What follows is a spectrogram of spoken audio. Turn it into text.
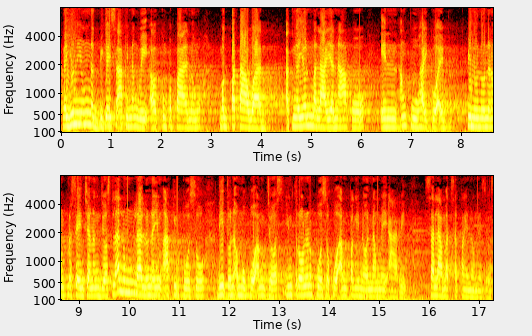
na yun yung nagbigay sa akin ng way out kung paano magpatawad at ngayon malaya na ako in ang buhay ko ay pinuno na ng presensya ng Diyos, lalong lalo na yung aking puso, dito na umupo ang Diyos, yung trono ng puso ko ang Panginoon ng may-ari. Salamat sa Panginoong Yesus.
